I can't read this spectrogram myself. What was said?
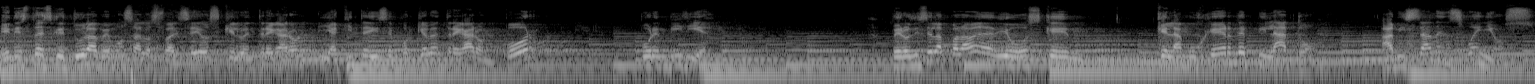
En esta escritura vemos a los fariseos que lo entregaron y aquí te dice por qué lo entregaron. Por, por envidia. Pero dice la palabra de Dios que, que la mujer de Pilato, avisada en sueños,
